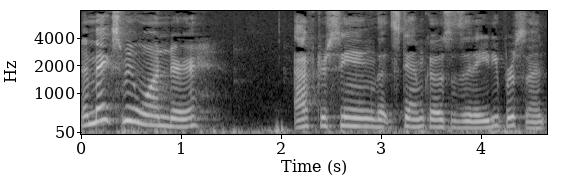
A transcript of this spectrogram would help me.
it makes me wonder after seeing that Stamkos is at 80%,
